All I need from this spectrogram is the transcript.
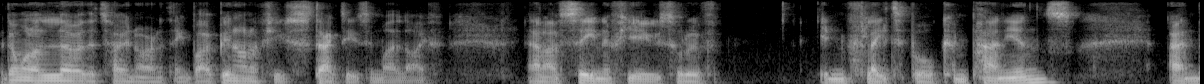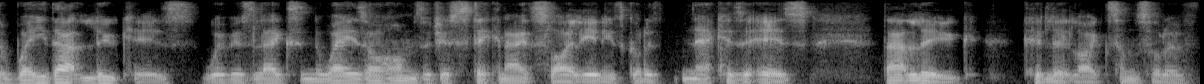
I don't want to lower the tone or anything, but I've been on a few stag do's in my life, and I've seen a few sort of inflatable companions. And the way that Luke is with his legs and the way his arms are just sticking out slightly and he's got his neck as it is, that Luke could look like some sort of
